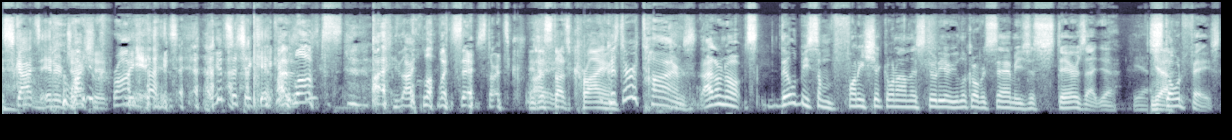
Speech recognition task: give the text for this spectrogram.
Scott's interjection. crying? I get such a kick. I love, I, I love when Sam starts He crying. just starts crying. Because there are times I don't know. There'll be some funny shit going on in the studio. You look over at Sam, he just stares at you, Yeah. Yeah. stone faced.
